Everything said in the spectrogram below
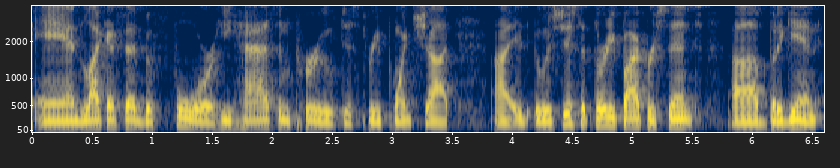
And like I said before, he has improved his three point shot. Uh, it, it, was just at 35%, uh, but again,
